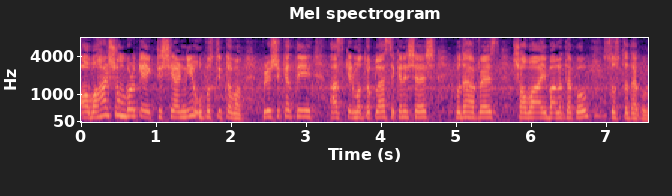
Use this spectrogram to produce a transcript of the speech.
অবাহার সম্পর্কে একটি শেয়ার নিয়ে উপস্থিত হব। প্রিয় শিক্ষার্থী, আজকের মতো ক্লাস এখানে শেষ। খুদা হাফেজ, সবাই ভালো থাকো, সুস্থ থাকো।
